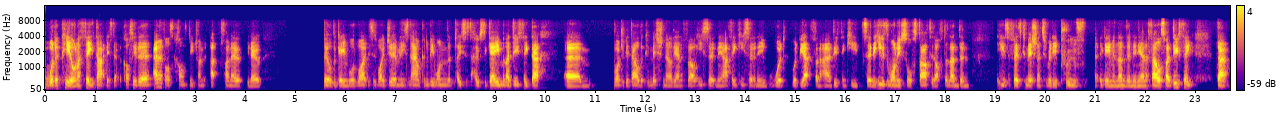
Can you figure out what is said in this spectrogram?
would appeal. And I think that is that obviously the NFL is constantly trying to up, trying to, you know, build the game worldwide. This is why Germany's now going to be one of the places to host the game. And I do think that um, Roger Goodell, the commissioner of the NFL, he certainly, I think he certainly would would be up for that. I do think he certainly he was the one who sort of started off the London. He was the first commissioner to really approve a game in London in the NFL. So I do think that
